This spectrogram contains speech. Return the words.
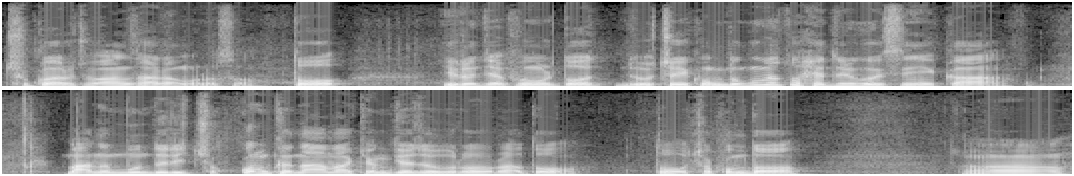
축구를 좋아하는 사람으로서. 또 이런 제품을 또 저희 공동구매도 해드리고 있으니까 많은 분들이 조금 그나마 경제적으로라도 또 조금 더 어,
